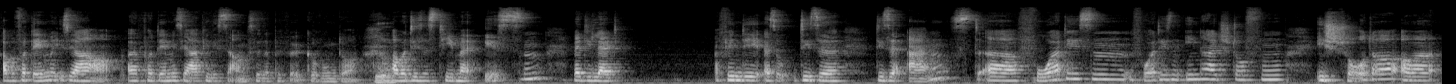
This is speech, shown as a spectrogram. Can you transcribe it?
aber vor dem, ist ja, auch- äh, vor dem ist ja auch eine gewisse Angst in der Bevölkerung da. Ja. Aber dieses Thema Essen, weil die Leute, finde ich, also diese, diese Angst äh, vor, diesen, vor diesen Inhaltsstoffen ist schon da, aber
